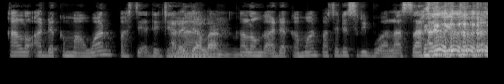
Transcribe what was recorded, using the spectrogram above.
kalau ada kemauan pasti ada jalan, Ada jalan. kalau nggak ada kemauan pasti ada seribu alasan gitu kan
